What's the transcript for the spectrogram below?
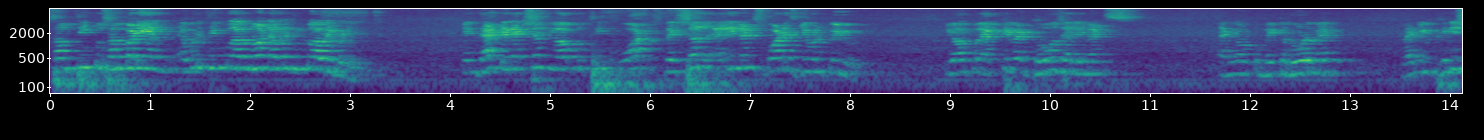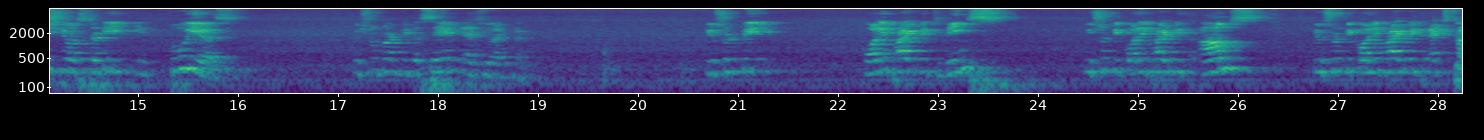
something to somebody and everything to not everything to everybody. In that direction, you have to think what special elements God has given to you. You have to activate those elements and you have to make a roadmap. When you finish your study in two years, you should not be the same as you entered. You should be qualified with wings. You should be qualified with arms. You should be qualified with extra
